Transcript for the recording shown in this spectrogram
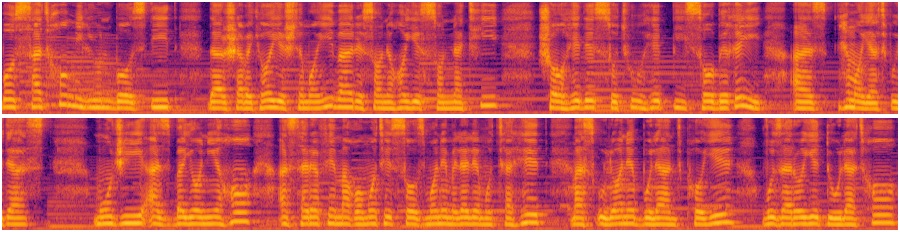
با صدها میلیون بازدید در شبکه های اجتماعی و رسانه های سنتی شاهد سطوح بی سابقه ای از حمایت بوده است. موجی از بیانیه ها از طرف مقامات سازمان ملل متحد مسئولان بلند پایه وزرای دولت ها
